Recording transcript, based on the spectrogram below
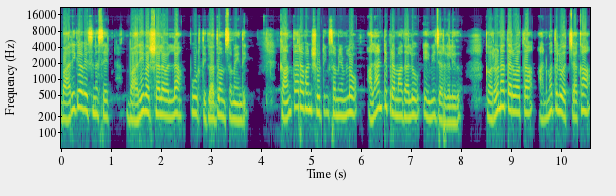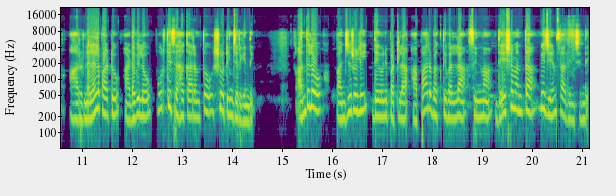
భారీగా వేసిన సెట్ భారీ వర్షాల వల్ల పూర్తిగా ధ్వంసమైంది. కాంతారావన్ షూటింగ్ సమయంలో అలాంటి ప్రమాదాలు ఏమీ జరగలేదు. కరోనా తర్వాత అనుమతులు వచ్చాక ఆరు నెలల పాటు అడవిలో పూర్తి సహకారంతో షూటింగ్ జరిగింది. అందులో పంజురులి దేవుని పట్ల అపార భక్తి వల్ల సినిమా దేశమంతా విజయం సాధించింది.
